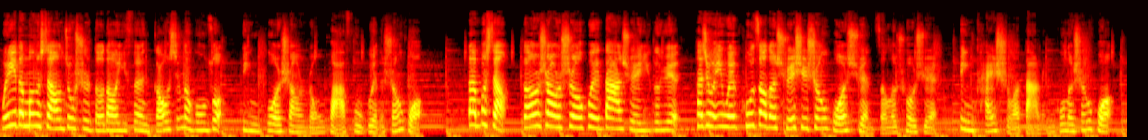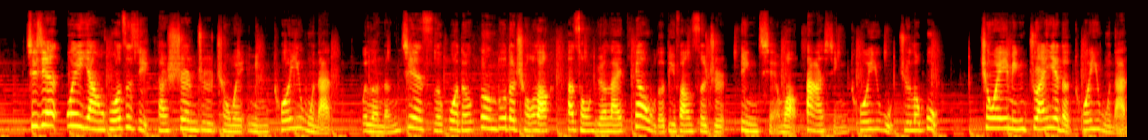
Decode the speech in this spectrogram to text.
唯一的梦想就是得到一份高薪的工作，并过上荣华富贵的生活。但不想，刚上社会大学一个月，他就因为枯燥的学习生活选择了辍学，并开始了打零工的生活。期间，为养活自己，他甚至成为一名脱衣舞男。为了能借此获得更多的酬劳，他从原来跳舞的地方辞职，并前往大型脱衣舞俱乐部，成为一名专业的脱衣舞男。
